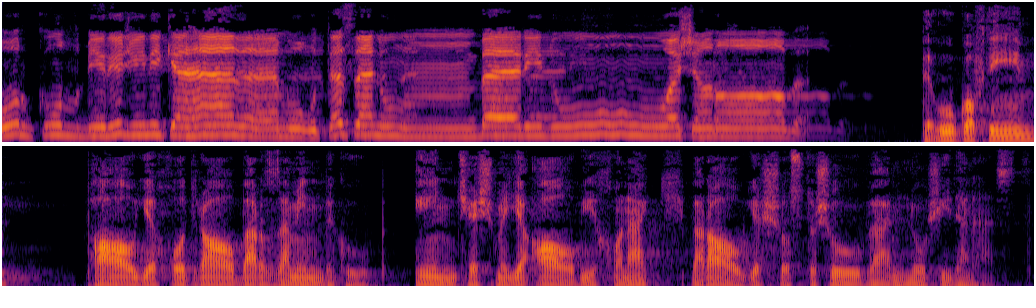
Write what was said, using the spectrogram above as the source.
اركض برجلك هذا مغتسل بارد و شراب به او گفتیم پای خود را بر زمین بکوب. این چشمه آبی خنک برای شستشو و نوشیدن است.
